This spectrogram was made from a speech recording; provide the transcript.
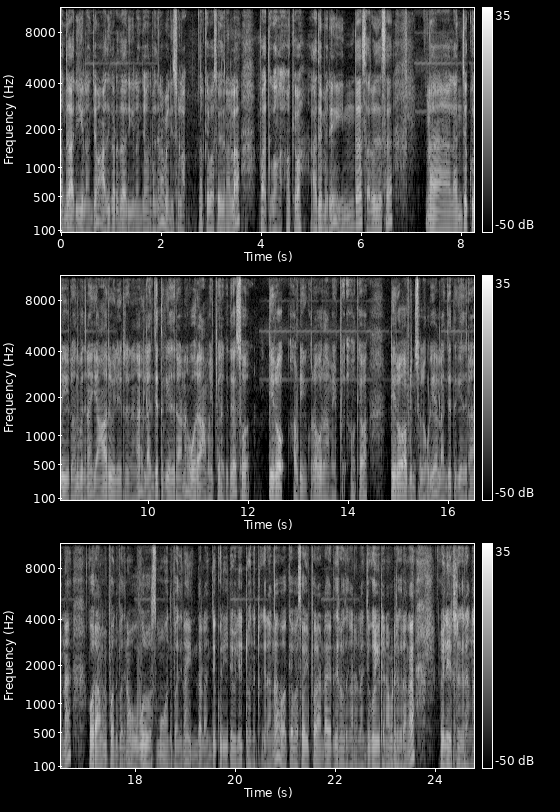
வந்து அதிக லஞ்சம் அதுக்கடுத்து அதிக லஞ்சம் வந்து பார்த்திங்கன்னா வெனிசுலா. ஓகேவா ஸோ இது நல்லா பார்த்துக்கோங்க ஓகேவா அதேமாரி இந்த சர்வதேச லஞ்ச குறியீடு வந்து பார்த்திங்கன்னா யார் வெளியிடுறாங்க லஞ்சத்துக்கு எதிரான ஒரு அமைப்பு இருக்குது. ஸோ டிரோ அப்படிங்கிற ஒரு அமைப்பு. ஓகேவா டிரோ அப்படின்னு சொல்லக்கூடிய லஞ்சத்துக்கு எதிரான ஒரு அமைப்பு வந்து பார்த்திங்கன்னா ஒவ்வொரு வருஷமும் வந்து பார்த்திங்கன்னா இந்த லஞ்ச குறியீட்டை வெளியிட்டு வந்துட்டுருக்காங்க ஓகேவா ஸோ இப்போ ரெண்டாயிரத்தி இருபதுக்கான லஞ்ச குறியீட்டை என்ன பண்ணியிருக்கிறாங்க வெளியிட்டிருக்கிறாங்க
